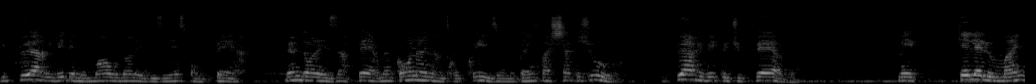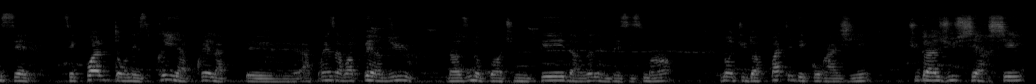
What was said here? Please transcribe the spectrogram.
Il peut arriver des moments où dans les business, on perd. Même dans les affaires, même quand on a une entreprise, on ne gagne pas chaque jour. Il peut arriver que tu perdes. Mais quel est le mindset? C'est quoi ton esprit après, la, euh, après avoir perdu dans une opportunité, dans un investissement. Non, tu ne dois pas te décourager. Tu dois juste chercher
